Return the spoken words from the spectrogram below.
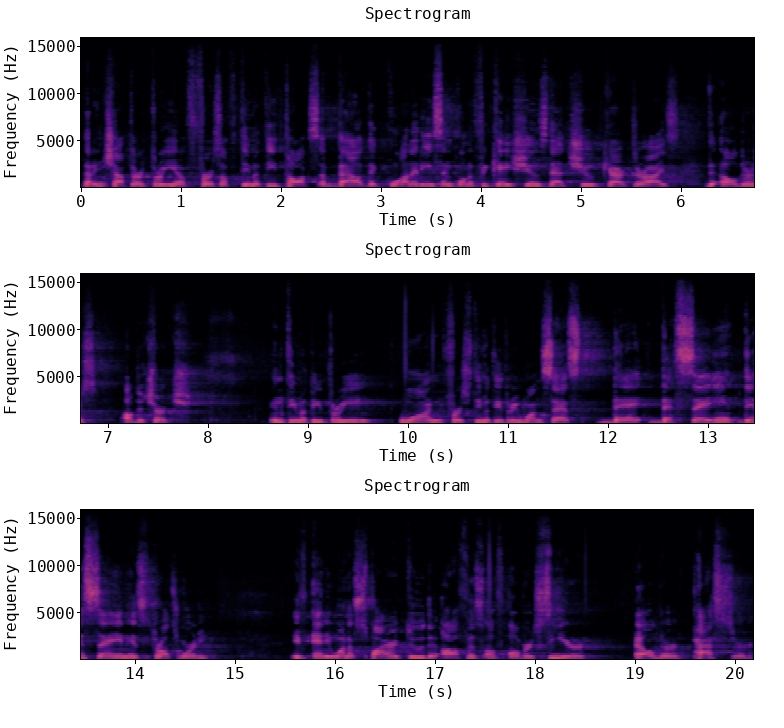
that in chapter 3 of First of Timothy talks about the qualities and qualifications that should characterize the elders of the church? In Timothy 3 1, 1 Timothy 3 1 says, they, the saying, This saying is trustworthy. If anyone aspire to the office of overseer, elder, pastor,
